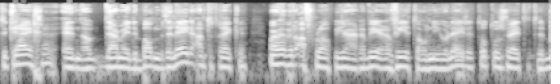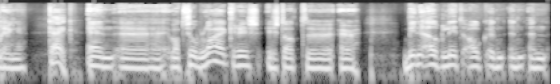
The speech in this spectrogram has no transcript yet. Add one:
te krijgen. En dan daarmee de band met de leden aan te trekken. Maar we hebben de afgelopen jaren weer een viertal nieuwe leden tot ons weten te brengen. Kijk, En eh, wat veel belangrijker is, is dat eh, er binnen elk lid ook een, een, een,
